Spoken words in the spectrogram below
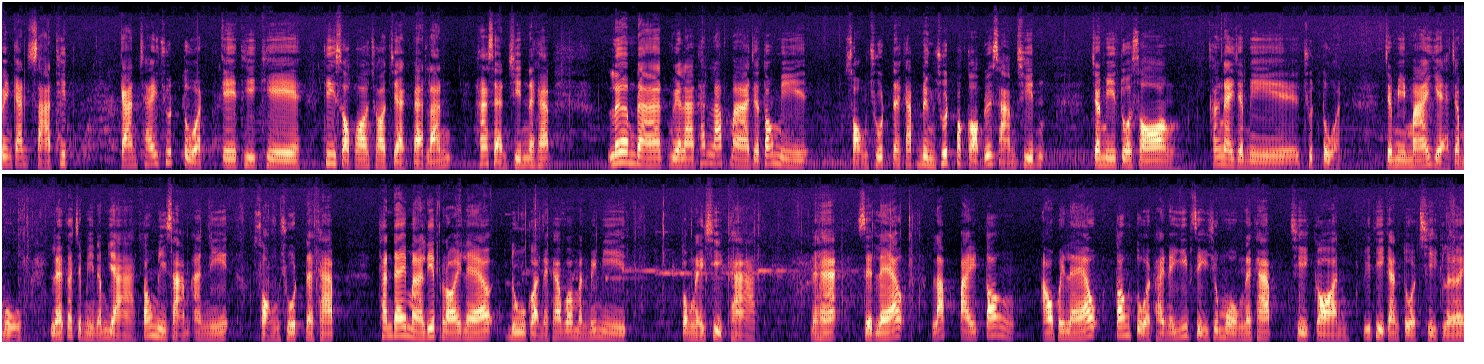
เป็นการสาธิตการใช้ชุดตรวจ ATK ที่สพชแจก8ล้าน5แสนชิ้นนะครับ เริ่มมาเวลาท่านรับมาจะต้องมี 2 ชุดนะครับ1ชุดประกอบด้วย 3 ชิ้น จะมีตัวซอง ข้างในจะมีชุดตรวจ จะมีไม้แหย่จมูก แล้วก็จะมีน้ำยาต้องมี 3 อันนี้ 2 ชุดนะครับ ท่านได้มาเรียบร้อยแล้ว ดูก่อนนะครับว่ามันไม่มีตรงไหนฉีกขาดนะฮะเสร็จแล้วรับไปต้องเอาไปแล้วต้องตรวจภายใน 24 ชั่วโมงนะครับฉีกก่อนวิธีการตรวจฉีกเลย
